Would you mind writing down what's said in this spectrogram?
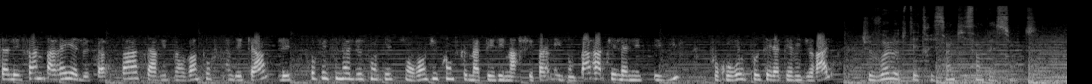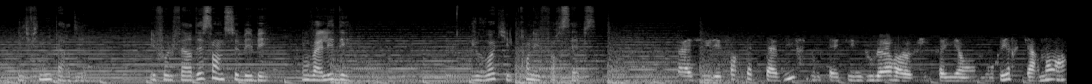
Ça, les femmes, pareil, elles ne le savent pas. Ça arrive dans 20% des cas. Les professionnels de santé se sont rendus compte que ma péri marchait pas. Mais ils n'ont pas rappelé l'anesthésiste pour reposer la péridurale. Je vois l'obstétricien qui s'impatiente. Il finit par dire Il faut le faire descendre, ce bébé. On va l'aider. Je vois qu'il prend les forceps. Bah, j'ai eu les forceps à vif, donc ça a été une douleur, euh, j'ai failli en mourir, clairement. Hein.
